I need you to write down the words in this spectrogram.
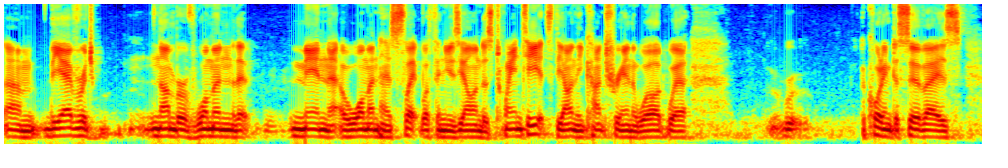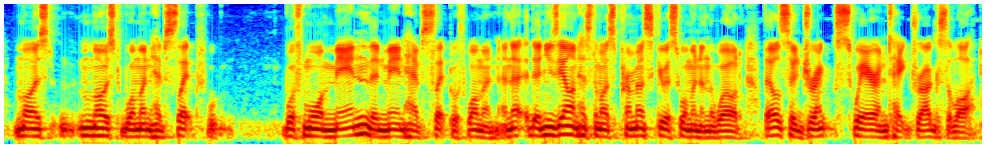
um, the average number of women that men that a woman has slept with in New Zealand is 20. It's the only country in the world where, according to surveys, most most women have slept with more men than men have slept with women. And that, New Zealand has the most promiscuous women in the world. They also drink, swear, and take drugs a lot.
